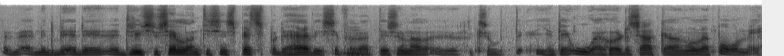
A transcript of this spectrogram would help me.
men det, det drivs ju sällan till sin spets på det här viset för mm. att det är sådana liksom, egentligen oerhörda saker han håller på med.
